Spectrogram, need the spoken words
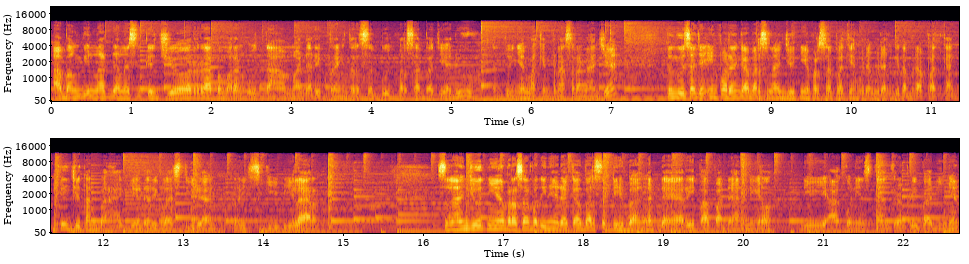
Abang Bilar dan Lesti Kejora pemeran utama dari prank tersebut persahabat ya. Duh tentunya makin penasaran aja. Tunggu saja info dan kabar selanjutnya persahabat yang mudah-mudahan kita mendapatkan kejutan bahagia dari Lesti dan Rizky Bilar. Selanjutnya persahabat ini ada kabar sedih banget dari Papa Daniel di akun Instagram pribadinya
